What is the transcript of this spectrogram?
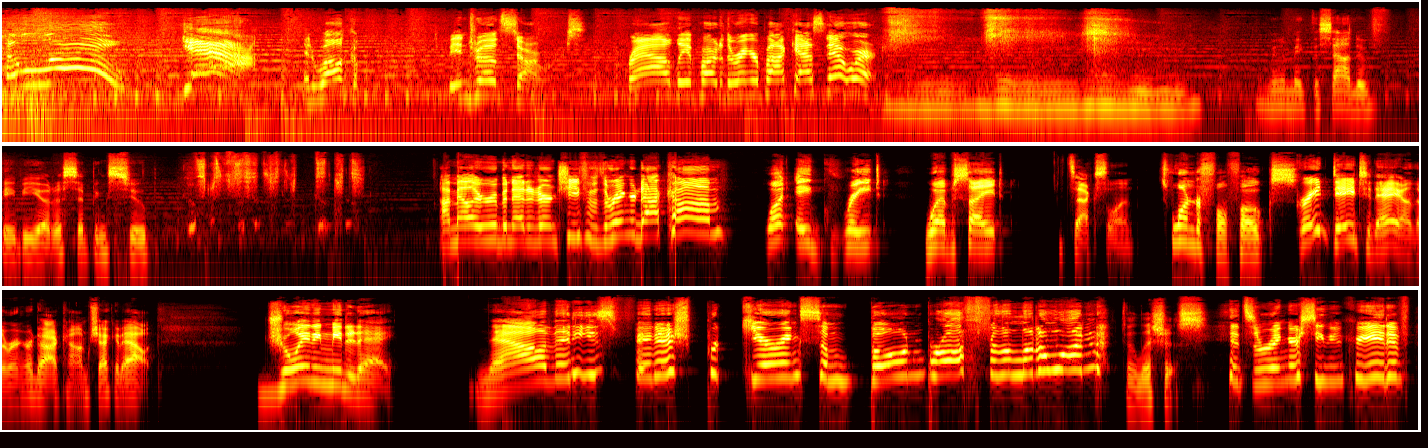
Hello! Yeah! And welcome to Binge Mode Star Wars, proudly a part of the Ringer Podcast Network. I'm going to make the sound of Baby Yoda sipping soup. I'm Mallory Rubin, editor in chief of TheRinger.com. What a great website. It's excellent. It's wonderful, folks. Great day today on TheRinger.com. Check it out. Joining me today, now that he's finished procuring some bone broth for the little one, Delicious. it's Ringer Senior Creative,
